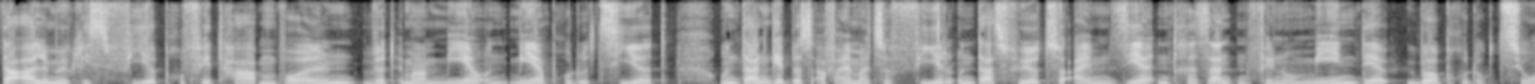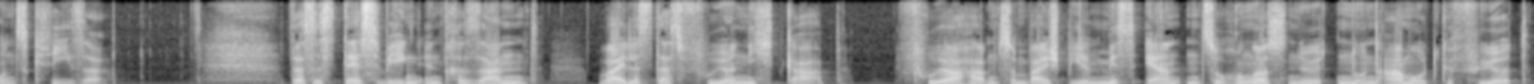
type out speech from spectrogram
Da alle möglichst viel Profit haben wollen, wird immer mehr und mehr produziert und dann gibt es auf einmal zu viel und das führt zu einem sehr interessanten Phänomen der Überproduktionskrise. Das ist deswegen interessant, weil es das früher nicht gab. Früher haben zum Beispiel Missernten zu Hungersnöten und Armut geführt.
